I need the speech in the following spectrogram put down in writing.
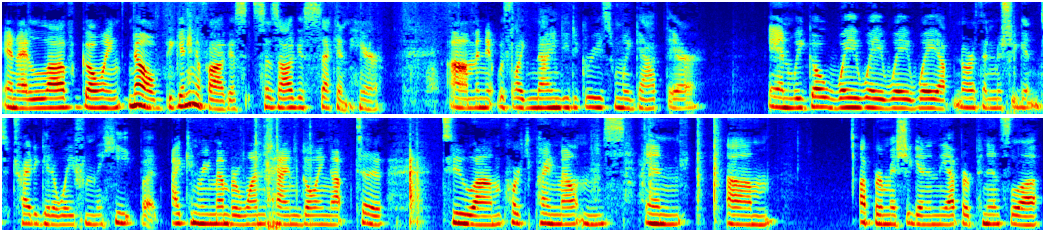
and I love going, no, beginning of August. It says August 2nd here. Um, and it was like 90 degrees when we got there. And we go way, way, way, way up north in Michigan to try to get away from the heat. But I can remember one time going up to to um, Porcupine Mountains in um, upper Michigan in the upper peninsula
